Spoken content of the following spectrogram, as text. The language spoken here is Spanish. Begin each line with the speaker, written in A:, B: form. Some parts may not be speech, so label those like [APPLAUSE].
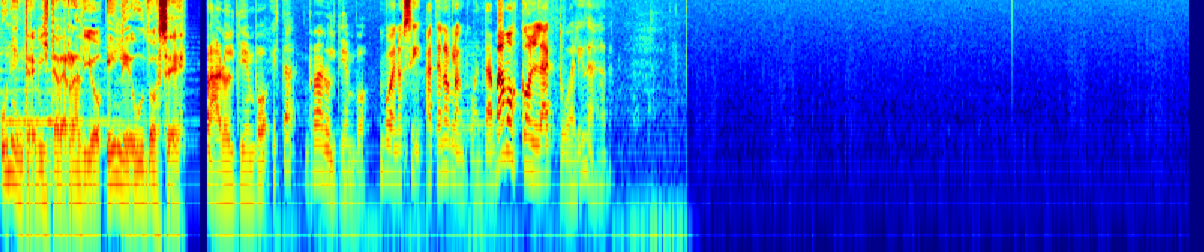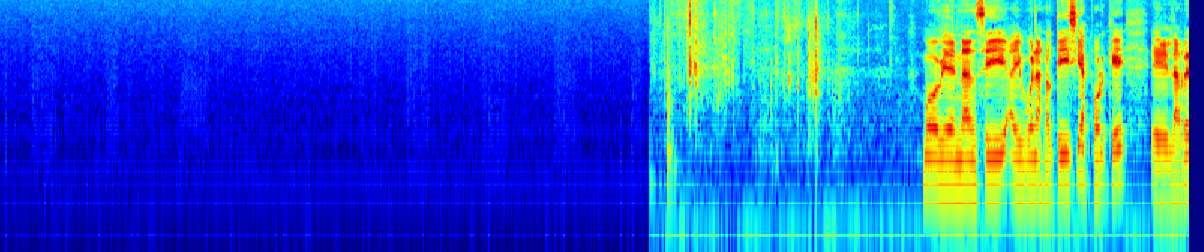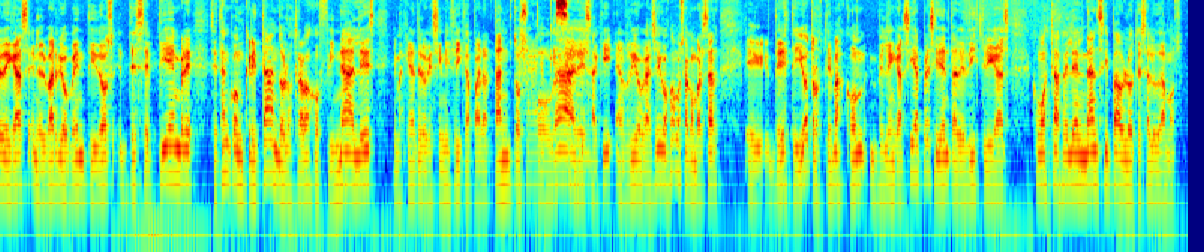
A: Una entrevista de radio LU12.
B: Raro el tiempo, está raro el tiempo.
C: Bueno, sí, a tenerlo en cuenta. Vamos con la actualidad.
B: Muy bien, Nancy. Hay buenas noticias porque eh, la red de gas en el barrio 22 de septiembre se están concretando los trabajos finales. Imagínate lo que significa para tantos hogares aquí en Río Gallegos. Vamos a conversar eh, de este y otros temas con Belén García, presidenta de Distrigas. ¿Cómo estás, Belén? Nancy Pablo, te saludamos.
